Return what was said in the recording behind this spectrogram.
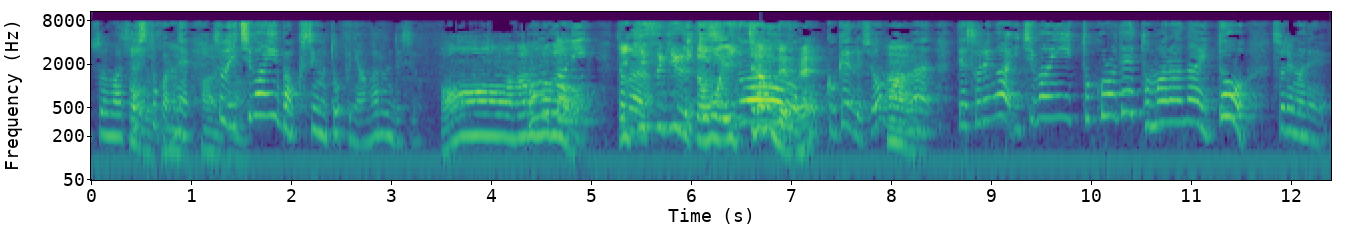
その私とかね。そうですね。はい。はいそれ一番いいバックスイングのトップに上がるんですよ。あー、なるほど。本当に。行き過ぎるともう行っちゃうんですね。こけるでしょ、はい。まあでそれが一番いいところで止まらないとそれがね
